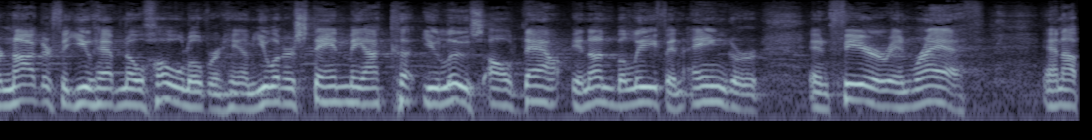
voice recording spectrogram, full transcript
Pornography, you have no hold over him. You understand me? I cut you loose, all doubt and unbelief and anger and fear and wrath. And I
